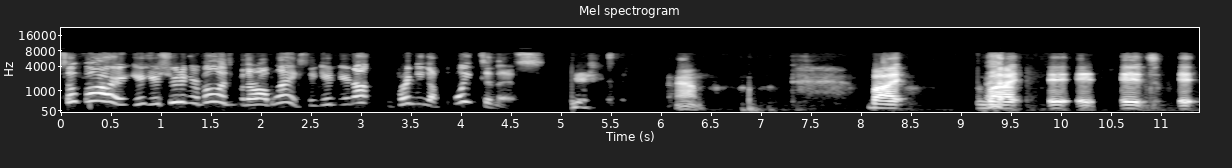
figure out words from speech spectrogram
So far, you're, you're shooting your bullets, but they're all blanks. You're, you're not bringing a point to this. Um, but but it, it it's it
